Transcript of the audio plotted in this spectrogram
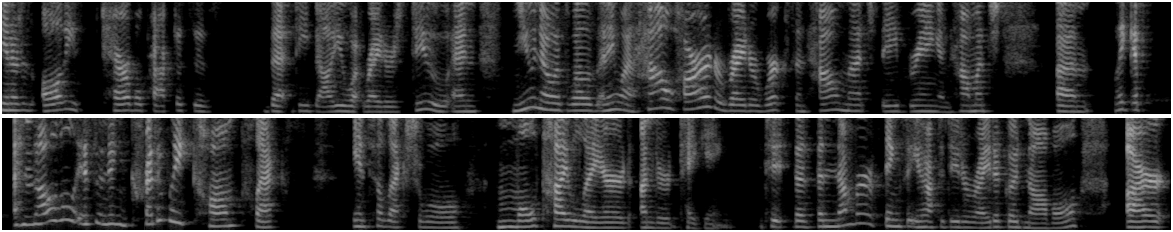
you know just all these terrible practices that devalue what writers do. And you know as well as anyone how hard a writer works and how much they bring and how much um, like a, a novel is an incredibly complex intellectual multi-layered undertaking. To the, the number of things that you have to do to write a good novel are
